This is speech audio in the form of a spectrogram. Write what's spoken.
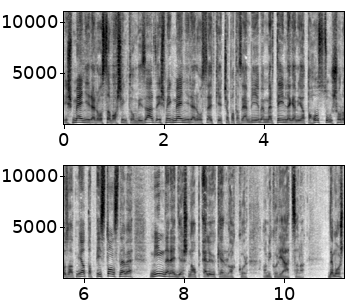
és mennyire rossz a Washington Wizards, és még mennyire rossz egy-két csapat az NBA-ben, mert tényleg emiatt a hosszú sorozat miatt a Pistons neve minden egyes nap előkerül akkor, amikor játszanak. De most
